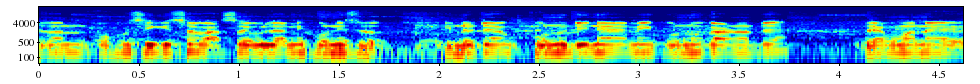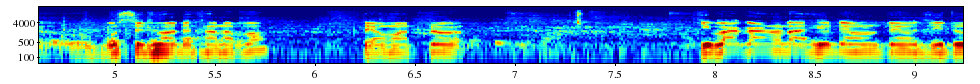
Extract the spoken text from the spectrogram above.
এজন পশু চিকিৎসক আছে বুলি আমি শুনিছোঁ। কিন্তু তেওঁক কোনোদিনে আমি কোনো কাৰণতে তেওঁক মানে উপস্থিত হোৱা দেখা নাপাওঁ। তেওঁ মাত্ৰ কিবা কাৰণত আহিও তেওঁ তেওঁ যিটো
